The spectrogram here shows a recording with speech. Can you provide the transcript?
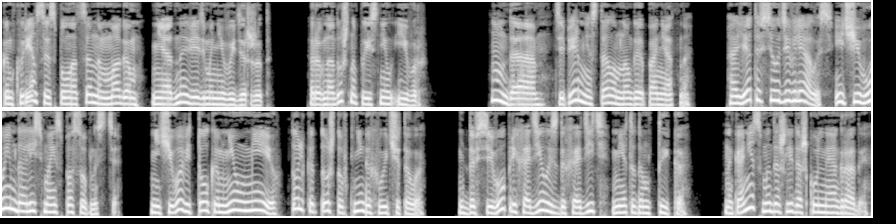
конкуренция с полноценным магом ни одна ведьма не выдержит. Равнодушно пояснил Ивар. Да, теперь мне стало многое понятно. А я-то все удивлялась, и чего им дались мои способности? Ничего ведь толком не умею, только то, что в книгах вычитала. До всего приходилось доходить методом тыка. Наконец мы дошли до школьной ограды.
